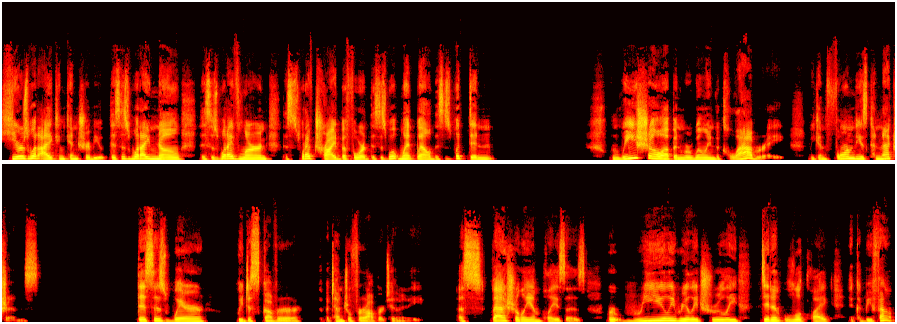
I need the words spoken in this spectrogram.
Here's what I can contribute. This is what I know. This is what I've learned. This is what I've tried before. This is what went well. This is what didn't. When we show up and we're willing to collaborate, we can form these connections. This is where we discover the potential for opportunity, especially in places where it really, really, truly didn't look like it could be found.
